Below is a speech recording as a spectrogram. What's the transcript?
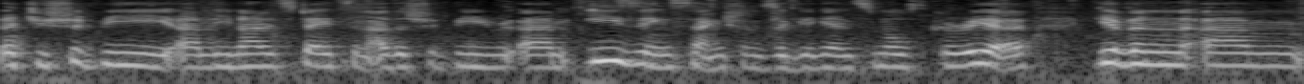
that you should be, um, the United States and others should be um, easing sanctions against North Korea, given um,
